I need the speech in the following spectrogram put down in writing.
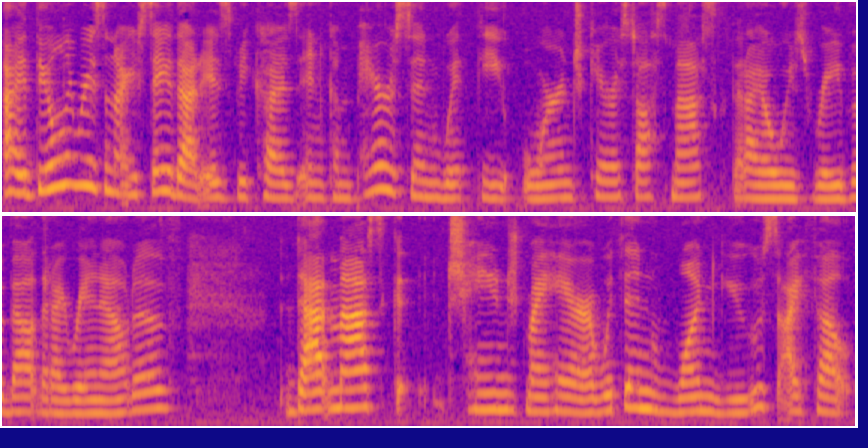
I, the only reason I say that is because in comparison with the orange Kerastase mask that I always rave about that I ran out of, that mask changed my hair. Within one use, I felt,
